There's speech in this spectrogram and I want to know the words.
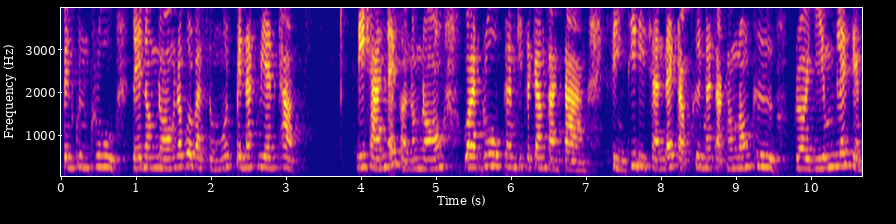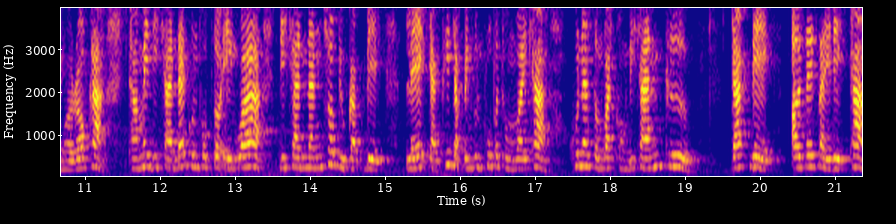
เป็นคุณครู และน้องๆ รับบทบาทสมมุติเป็นนักเรียนค่ะ ดิฉันได้สอนน้องๆ วาดรูปทำกิจกรรมต่างๆ สิ่งที่ดิฉันได้กลับคืนมาจากน้องๆ คือ รอยยิ้มและเสียงหัวเราะค่ะทำให้ดิฉันได้ค้นพบตัวเองว่า ดิฉันนั้นชอบอยู่กับเด็ก และอยากที่จะเป็นคุณครูปฐมวัยค่ะ คุณสมบัติของดิฉันคือ รักเด็ก เอาใจใส่เด็กค่ะ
